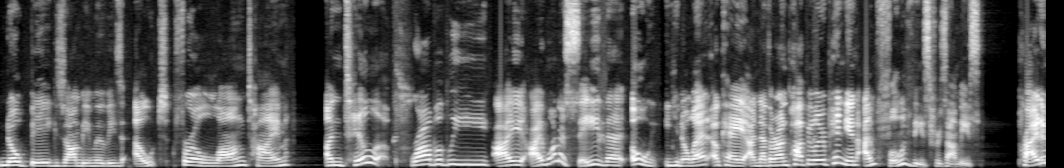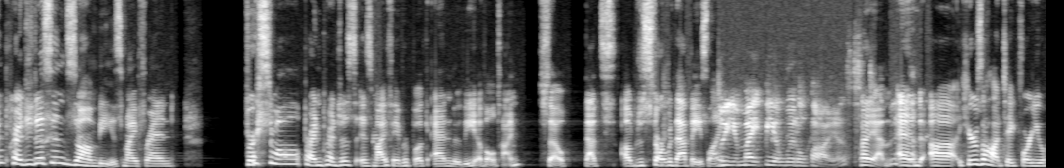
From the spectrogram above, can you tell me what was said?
no big zombie movies out for a long time until probably I I want to say that oh you know what okay another unpopular opinion I'm full of these for zombies Pride and Prejudice and zombies my friend first of all Pride and Prejudice is my favorite book and movie of all time so that's I'll just start with that baseline so you might be a little biased. I am. And uh, here's a hot take for you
